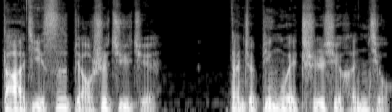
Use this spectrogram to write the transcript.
大祭司表示拒绝。但这并未持续很久。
